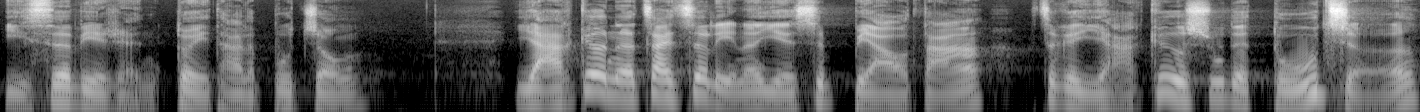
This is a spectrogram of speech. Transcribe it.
以色列人对他的不忠。雅各呢，在这里呢，也是表达这个雅各书的读者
